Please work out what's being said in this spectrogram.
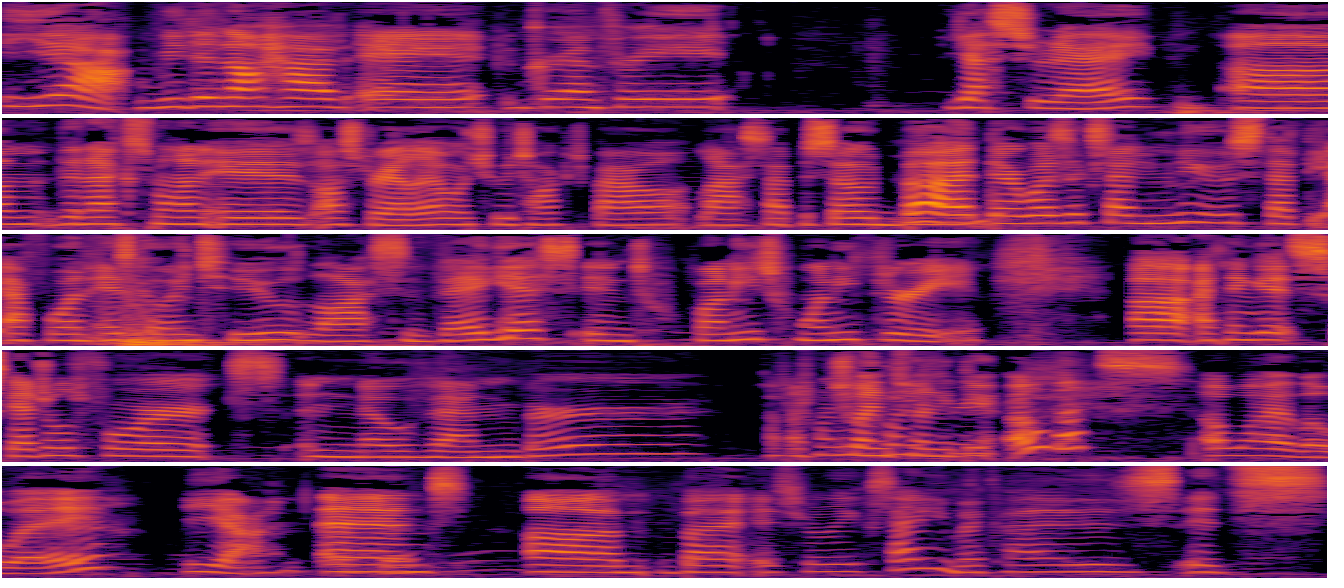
yeah, we did not have a Grand Prix yesterday. Um, the next one is Australia, which we talked about last episode. But there was exciting news that the F1 is going to Las Vegas in 2023. Uh, I think it's scheduled for November of Of 2023. 2023. Oh, that's a while away. Yeah, and um, but it's really exciting because it's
